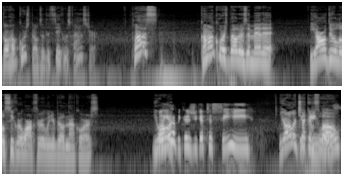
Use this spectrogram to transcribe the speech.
go help course build so this day goes faster. Plus, come on, course builders, admit it. Y'all do a little secret walkthrough when you're building that course. You well, all yeah, are, because you get to see y'all are checking flow.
